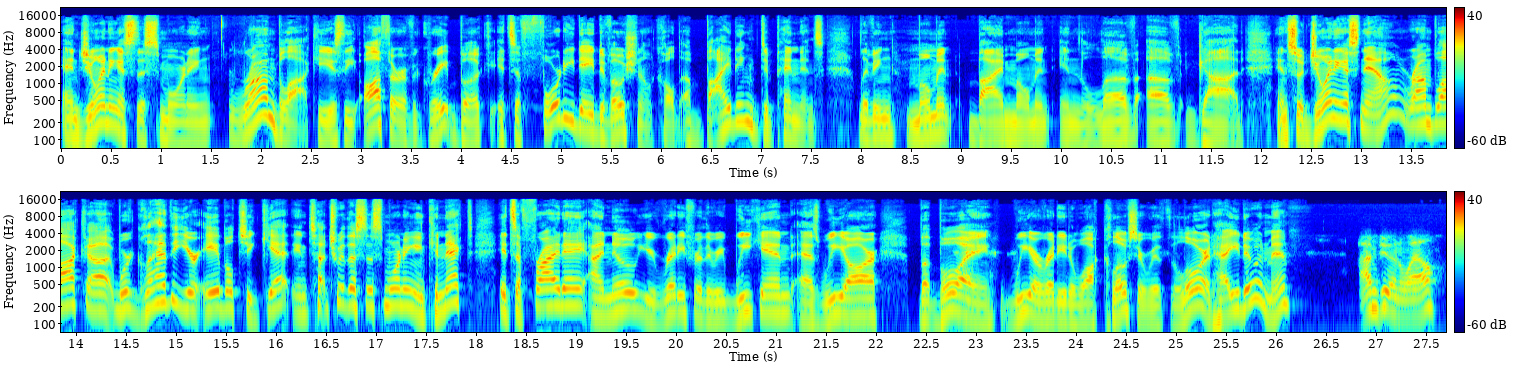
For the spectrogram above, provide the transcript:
And joining us this morning, Ron Block. He is the author of a great book. It's a 40 day devotional called Abiding Dependence Living Moment by Moment in the Love of God. And so joining us now, Ron Block, uh, we're glad that you're able to get in touch with us this morning and connect. It's a Friday. I know you're ready for the weekend as we are, but boy, we are ready to walk closer with the Lord. How you doing, man? I'm doing well.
